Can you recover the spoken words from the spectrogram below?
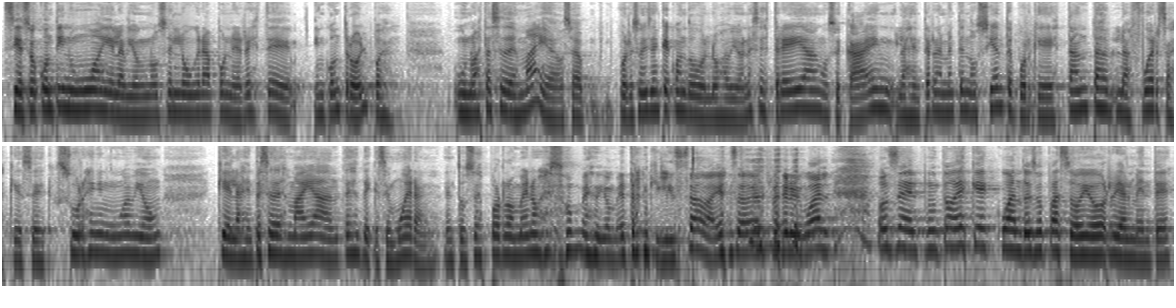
si eso continúa y el avión no se logra poner este, en control, pues uno hasta se desmaya. O sea, por eso dicen que cuando los aviones se estrellan o se caen, la gente realmente no siente, porque es tantas las fuerzas que se surgen en un avión que la gente se desmaya antes de que se mueran. Entonces, por lo menos eso medio me tranquilizaba, ya sabes, pero igual. O sea, el punto es que cuando eso pasó yo realmente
